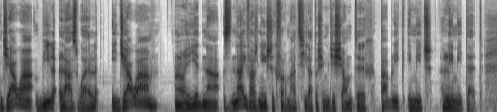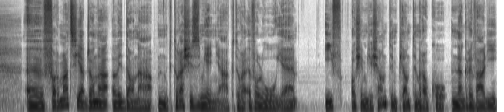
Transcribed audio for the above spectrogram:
działa Bill Laswell i działa jedna z najważniejszych formacji lat 80. Public Image Limited. E, formacja Johna Lydona, która się zmienia, która ewoluuje i w 1985 roku nagrywali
